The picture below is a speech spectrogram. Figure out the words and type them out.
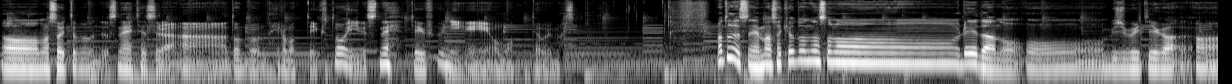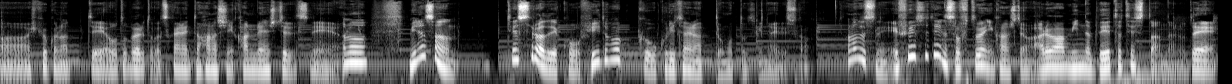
まあ、そういった部分ですね、テスラ、どんどん広まっていくといいですね、というふうに思っております。あとですね、まあ、先ほどのそのレーダーのビジビリティが低くなってオートパイロットが使えないという話に関連してですね、あの、皆さん、テスラでこうフィードバックを送りたいなって思った時ないですか？あのですね、FSD のソフトウェアに関しては、あれはみんなベータテスターなので、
